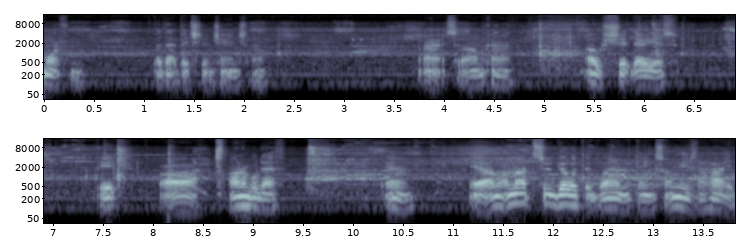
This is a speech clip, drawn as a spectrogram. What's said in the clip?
Morph them. But that bitch didn't change, so. Alright, so I'm kinda. Oh shit, there he is. Bitch. Aw, honorable death. Damn. Yeah, I'm, I'm not too good with the glamour thing, so I'm gonna use the hide.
